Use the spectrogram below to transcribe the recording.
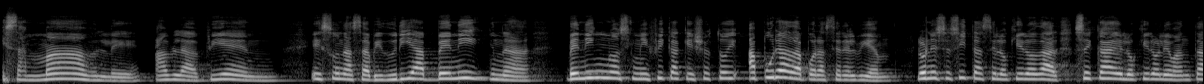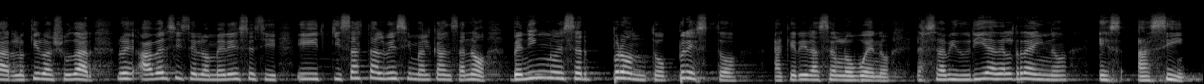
es amable, habla bien, es una sabiduría benigna. Benigno significa que yo estoy apurada por hacer el bien. Lo necesita, se lo quiero dar. Se cae, lo quiero levantar, lo quiero ayudar. No es a ver si se lo merece si, y quizás tal vez si me alcanza. No, benigno es ser pronto, presto a querer hacer lo bueno. La sabiduría del reino es así,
